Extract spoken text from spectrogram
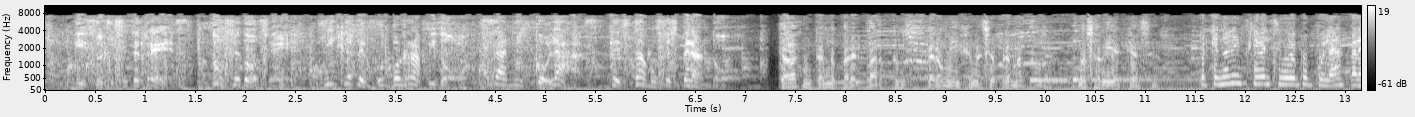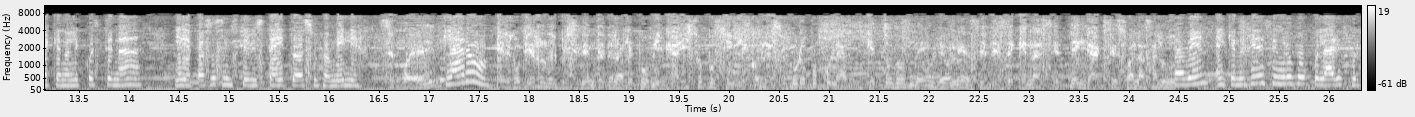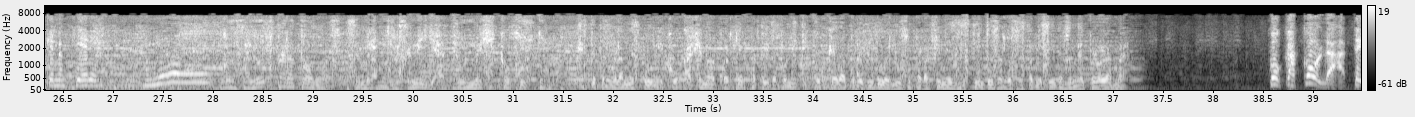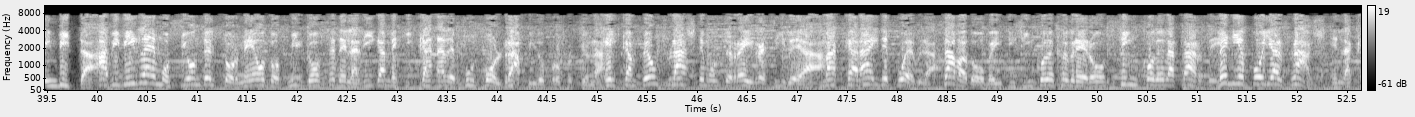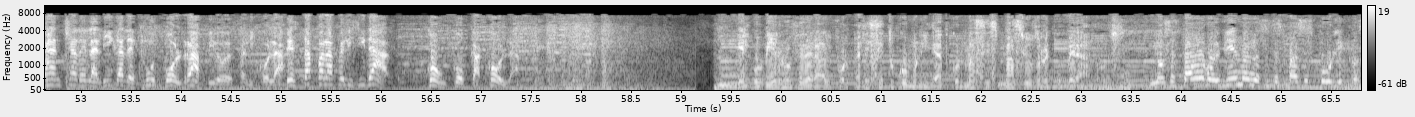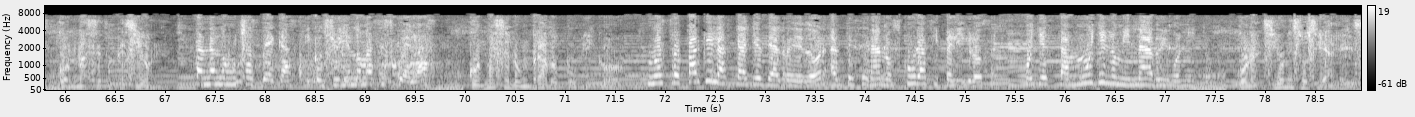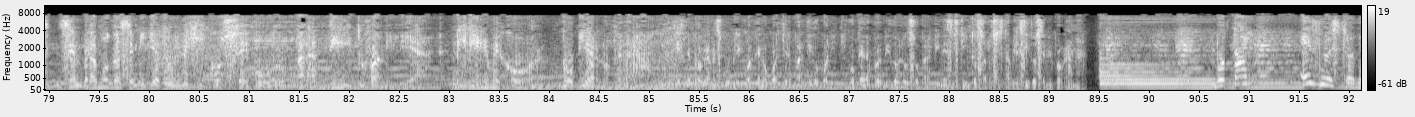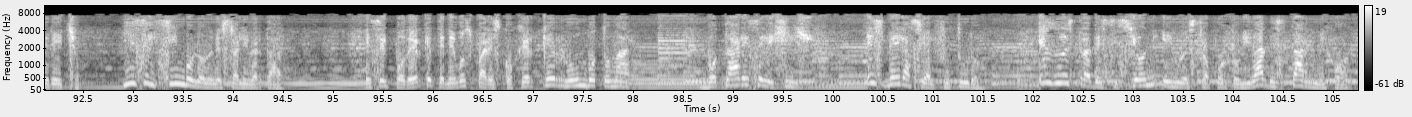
1873-1212. Liga de Fútbol Rápido San Nicolás. Te estamos esperando. Estaba juntando para el parto, pero mi hija nació prematura. No sabía qué hacer. ¿Por qué no le inscribe el Seguro Popular para que no le cueste nada? Y de paso se inscribe usted y toda su familia. ¿Se puede? ¡Claro! El gobierno del presidente de la República hizo posible con el Seguro Popular que todo neoleonense desde que nace tenga acceso a la salud. ¿Ya ven? El que no tiene Seguro Popular es porque no quiere. Adiós. Salud para todos, sembramos la semilla de un México justo. Este programa es público, ajeno a cualquier partido político. Queda prohibido el uso para fines distintos a los establecidos en el programa. Coca-Cola te invita a vivir la emoción del torneo 2012 de la Liga Mexicana de Fútbol Rápido Profesional. El campeón Flash de Monterrey recibe a Macaray de Puebla. Sábado 25 de febrero, 5 de la tarde. Ven y apoya al Flash en la cancha de la Liga de Fútbol Rápido de San Nicolás. Destapa la felicidad con Coca-Cola. El gobierno federal fortalece tu comunidad con más espacios recuperados, Nos está devolviendo nuestros espacios públicos. con más educación, Están dando muchas becas y construyendo más escuelas. con más alumbrado público. Nuestro parque y las calles de alrededor antes eran oscuras y peligrosas. Hoy está muy iluminado y bonito. Con acciones sociales, sembramos la semilla de un México seguro para ti y tu familia. Vivir mejor. Gobierno federal. Este programa es público, ajeno a cualquier partido político. Queda prohibido el uso para fines distintos a los establecidos en el programa. Votar es nuestro derecho y es el símbolo de nuestra libertad. Es el poder que tenemos para escoger qué rumbo tomar. Votar es elegir, es ver hacia el futuro. Es nuestra decisión y nuestra oportunidad de estar mejor.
